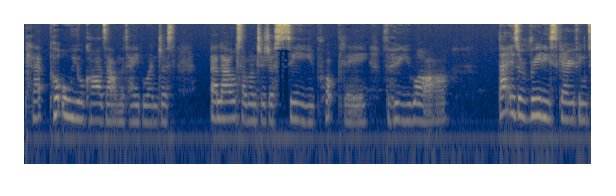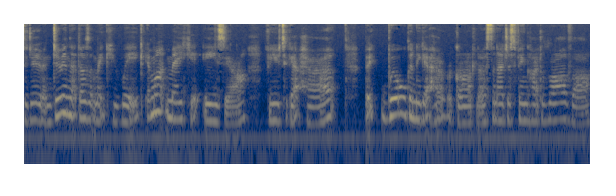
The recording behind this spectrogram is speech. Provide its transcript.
put all your cards out on the table and just allow someone to just see you properly for who you are, that is a really scary thing to do. And doing that doesn't make you weak. It might make it easier for you to get hurt, but we're all going to get hurt regardless. And I just think I'd rather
